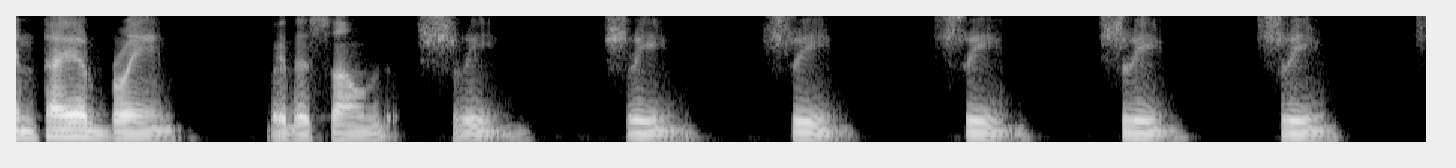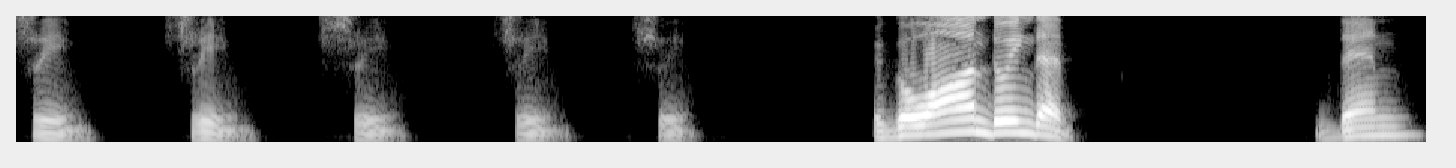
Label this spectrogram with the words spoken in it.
entire brain with the sound shreem, shreem, shreem, shreem, shreem, shreem, shreem, shreem, shreem, shreem, shreem. You go on doing that, then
